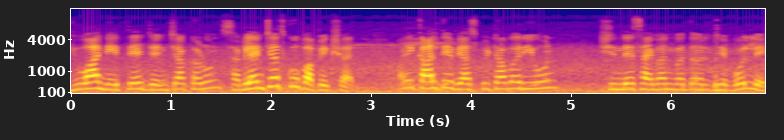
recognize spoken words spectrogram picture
युवा नेते ज्यांच्याकडून सगळ्यांच्याच खूप अपेक्षा आहेत. आणि काल ते व्यासपीठावर येऊन शिंदे साहेबांबद्दल जे बोलले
